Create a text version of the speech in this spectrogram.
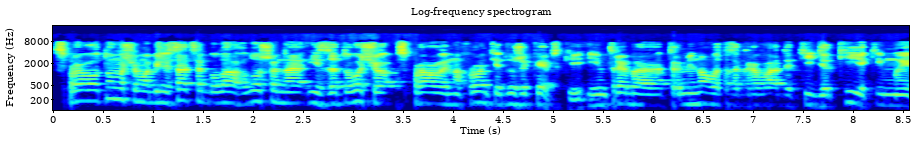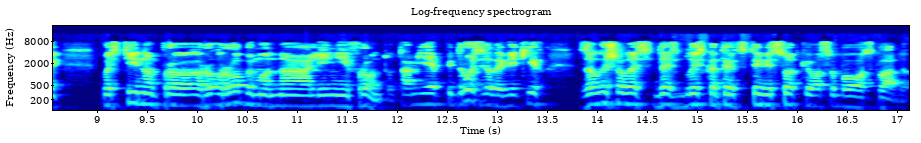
Справа в тому, що мобілізація була оголошена із-за того, що справи на фронті дуже кепські, їм треба терміново закривати ті дірки, які ми постійно робимо на лінії фронту. Там є підрозділи, в яких залишилось десь близько 30% особового складу.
